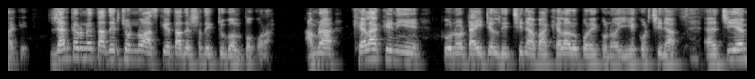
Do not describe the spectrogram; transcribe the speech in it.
থাকে। যার কারণে তাদের জন্য আজকে তাদের সাথে একটু গল্প করা। আমরা খেলাকে নিয়ে কোনো টাইটেল দিচ্ছি না বা খেলার উপরে কোনো ইয়ে করছি না। জিএম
